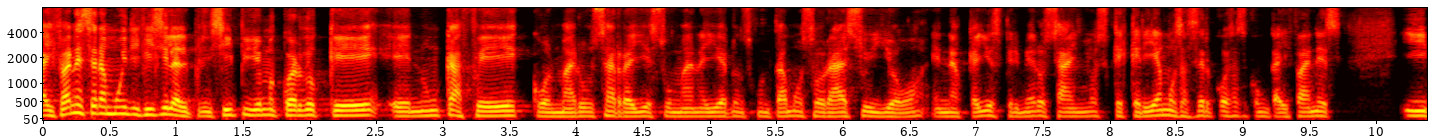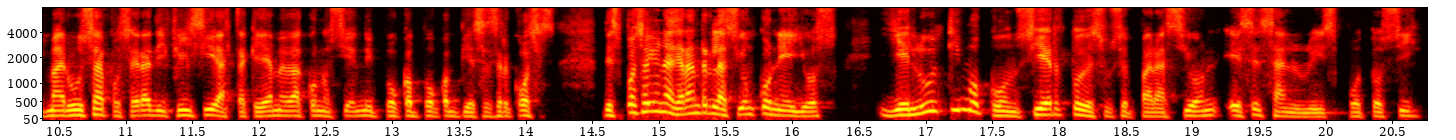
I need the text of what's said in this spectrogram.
Caifanes era muy difícil al principio. Yo me acuerdo que en un café con Marusa Reyes, su manager, nos juntamos Horacio y yo en aquellos primeros años que queríamos hacer cosas con Caifanes. Y Marusa, pues era difícil hasta que ella me va conociendo y poco a poco empieza a hacer cosas. Después hay una gran relación con ellos y el último concierto de su separación es en San Luis Potosí.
